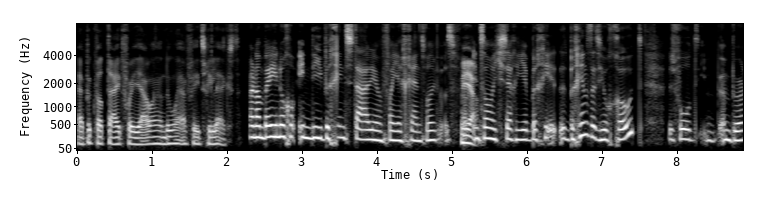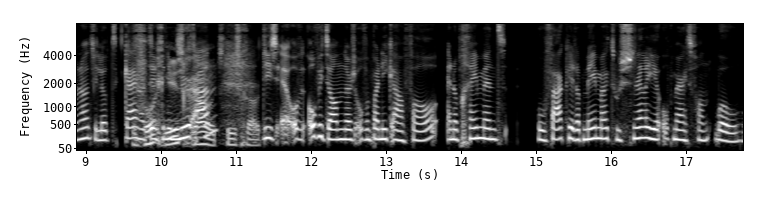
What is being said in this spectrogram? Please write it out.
heb ik wat tijd voor jou en dan doen we even iets relaxed. Maar dan ben je nog in die beginstadium van je grens. Want het wel Ja. interessant wat je zegt. Je begint, het begint altijd heel groot. Dus bijvoorbeeld een burn-out. Je loopt keihard Voor- tegen die, muur groot, aan. Die is groot. Die is, eh, of, of iets anders. Of een paniekaanval. En op een gegeven moment, hoe vaker je dat meemaakt, hoe sneller je opmerkt van... Wow,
